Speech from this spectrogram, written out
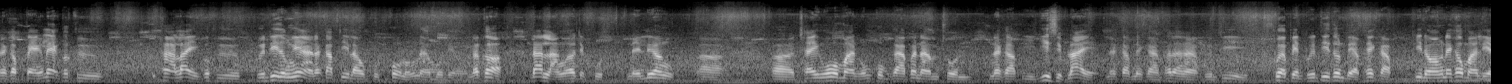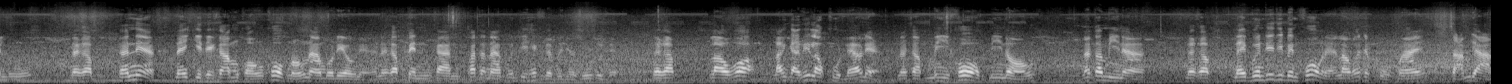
นะครับแปลงแรกก็คือ 5 ไร่ก็คือพื้นที่ตรงเนี้ยนะครับที่เราขุดโคกหนองนาโมเดล แล้วก็ด้านหลังเราจะขุดในเรื่อง ใช้งบประมาณของกรมการพัฒนาชนนะครับอีก 20 ไร่นะครับในการพัฒนาพื้นที่เพื่อเป็นพื้นที่ต้นแบบให้กับพี่น้องได้เข้ามาเรียนรู้นะครับดังนั้นเนี่ยในกิจกรรมของโคกหนองนาโมเดลเนี่ยนะครับเป็นการพัฒนาพื้นที่ให้เกิดประโยชน์สูงสุดเนี่ยนะครับเราก็หลังจากที่เราขุดแล้วเนี่ยนะครับมีโคกมีหนองแล้วก็มีนานะครับในพื้นที่ที่เป็นโคกเนี่ยเราก็จะปลูกไม้ 3 อย่าง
